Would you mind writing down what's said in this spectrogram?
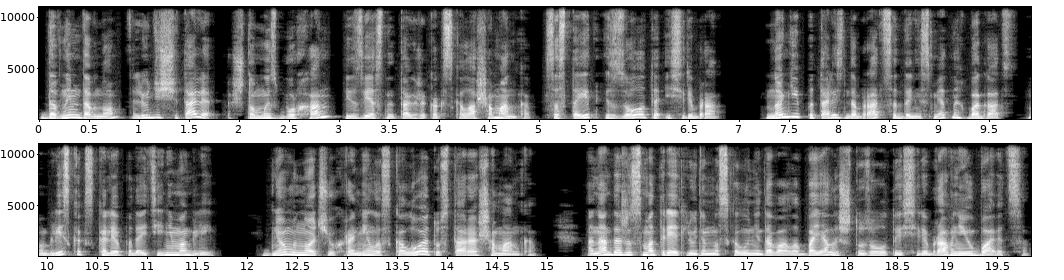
Давным-давно люди считали, что мыс Бурхан, известный также как скала Шаманка, состоит из золота и серебра. Многие пытались добраться до несметных богатств, но близко к скале подойти не могли. Днем и ночью хранила скалу эту старая шаманка. Она даже смотреть людям на скалу не давала, боялась, что золото и серебра в ней убавится.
